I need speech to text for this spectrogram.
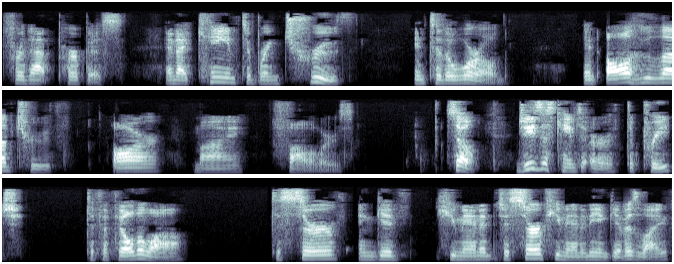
for that purpose and I came to bring truth into the world, and all who love truth are my followers. So, Jesus came to earth to preach, to fulfill the law, to serve and give humanity, to serve humanity and give his life,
